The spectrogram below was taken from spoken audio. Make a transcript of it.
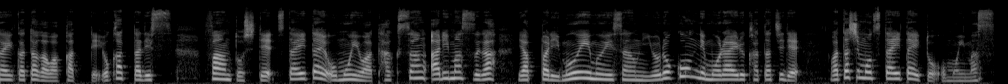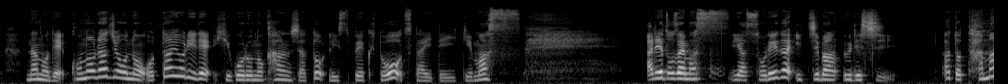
え方が分かってよかったです。ファンとして伝えたい思いはたくさんありますが、やっぱりムイムイさんに喜んでもらえる形で私も伝えたいと思います。なので、このラジオのお便りで日頃の感謝とリスペクトを伝えていきます。ありがとうございます。いや、それが一番嬉しい。あと、たま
